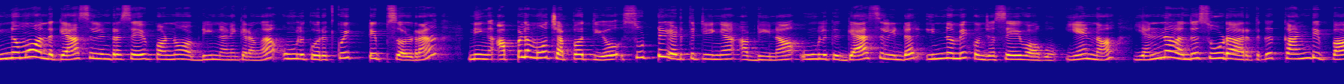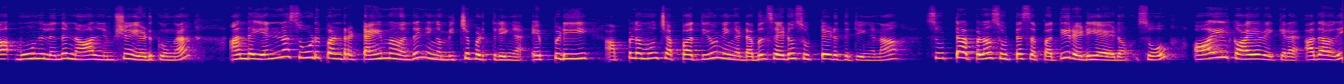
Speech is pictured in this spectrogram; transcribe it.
இன்னமும் அந்த கேஸ் சிலிண்டரை சேவ் பண்ணும் அப்படின்னு நினைக்கிறவங்க உங்களுக்கு ஒரு குயிக் டிப் சொல்கிறேன் நீங்கள் அப்பளமோ சப்பாத்தியோ சுட்டு எடுத்துட்டீங்க அப்படின்னா உங்களுக்கு கேஸ் சிலிண்டர் இன்னுமே கொஞ்சம் சேவ் ஆகும். ஏன்னா எண்ணெய் வந்து சூடாகிறதுக்கு கண்டிப்பாக மூணுலேருந்து நாலு நிமிஷம் எடுக்குங்க. அந்த எண்ணெய் சூடு பண்ணுற டைமை வந்து நீங்கள் மிச்சப்படுத்துறீங்க. எப்படி? அப்பளமும் சப்பாத்தியும் நீங்கள் டபுள் சைடும் சுட்டு எடுத்துட்டிங்கன்னா சுட்ட அப்பளம் சுட்ட சப்பாத்தி ரெடி ஆகிடும் ஸோ ஆயில் காய வைக்கிற அதாவது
